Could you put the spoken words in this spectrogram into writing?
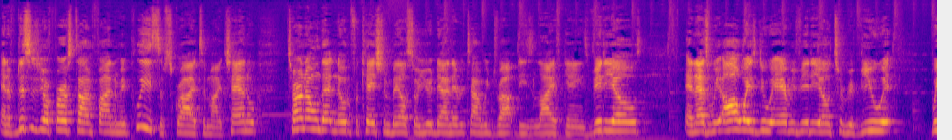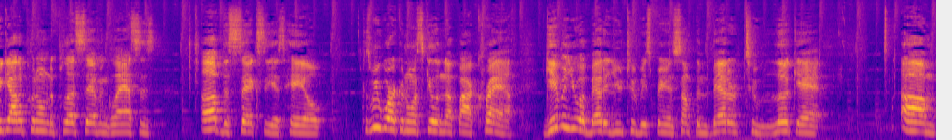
And if this is your first time finding me, please subscribe to my channel. Turn on that notification bell so you're down every time we drop these Life Gains videos. And as we always do with every video to review it, we got to put on the plus seven glasses of the sexy as hell because we're working on skilling up our craft, giving you a better YouTube experience, something better to look at. Um,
